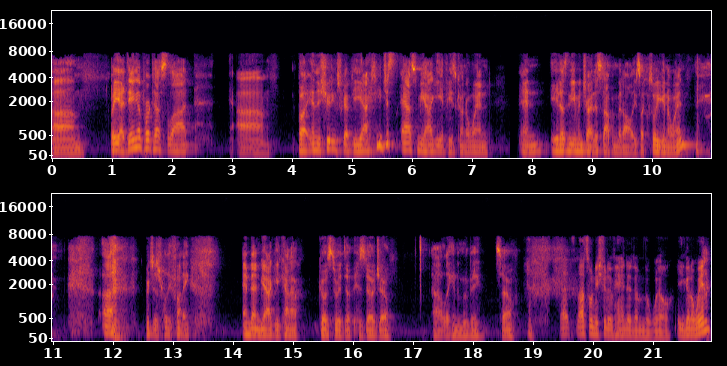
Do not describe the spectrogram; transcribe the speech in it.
Um, but yeah, Daniel protests a lot. Um, but in the shooting script, he actually just asked Miyagi if he's going to win, and he doesn't even try to stop him at all. He's like, "So you're going to win?" uh, which is really funny. And then Miyagi kind of goes to do- his dojo, uh, like in the movie. So That's that's when he should have handed him the will. Are you gonna win?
